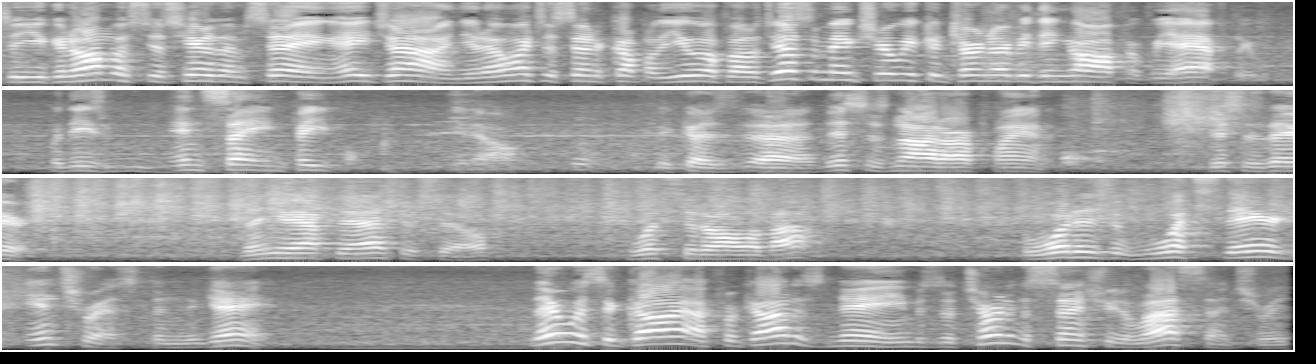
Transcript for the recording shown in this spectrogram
So you can almost just hear them saying, hey, John, you know, why don't you send a couple of UFOs just to make sure we can turn everything off if we have to with these insane people, you know, because uh, this is not our planet. This is theirs. Then you have to ask yourself, what's it all about? What is it? What's their interest in the game? There was a guy, I forgot his name, it was the turn of the century, the last century,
